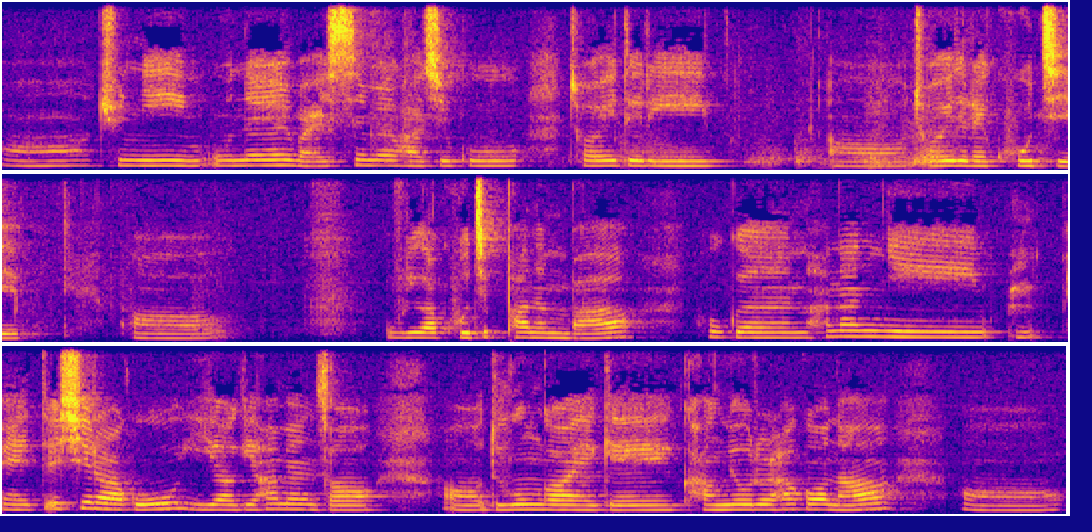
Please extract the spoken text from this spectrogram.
어, 주님, 오늘 말씀을 가지고 저희들이 어, 저희들의 고집, 어, 우리가 고집하는 바, 혹은 하나님의 뜻이라고 이야기하면서 어, 누군가에게 강요를 하거나 어,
